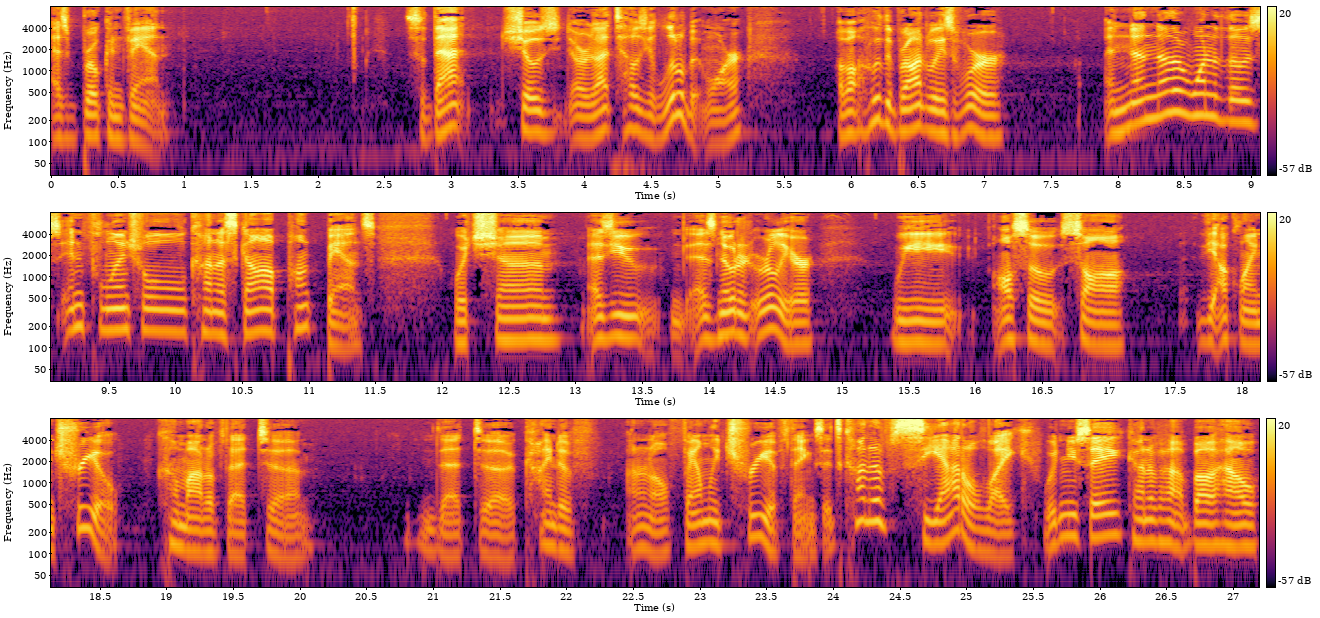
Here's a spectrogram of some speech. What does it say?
as Broken Van. So that shows, or that tells you a little bit more about who the Broadways were, and another one of those influential kind of ska punk bands, which, um, as you as noted earlier, we also saw the Alkaline Trio come out of that uh, that uh, kind of I don't know, family tree of things. It's kind of Seattle like, wouldn't you say? Kind of how, about how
